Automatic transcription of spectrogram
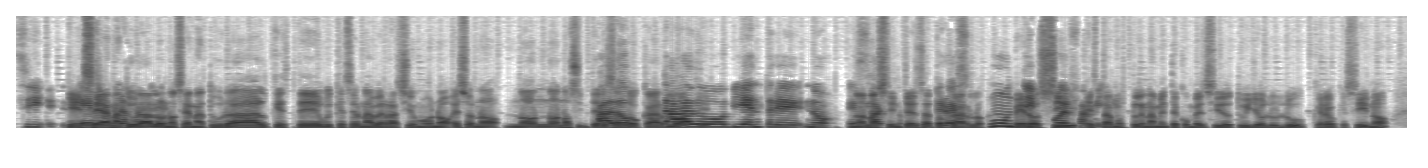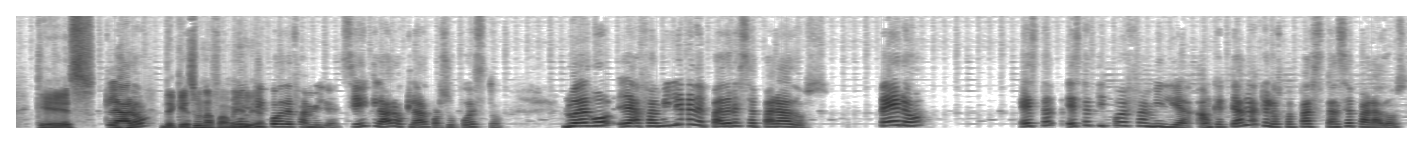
sí. Que sea natural o no sea natural, que esté, que sea una aberración o no, eso no, no, no nos interesa tocarlo aquí. vientre, no. No nos interesa tocarlo. Pero, sí estamos plenamente convencidos tú y yo, Lulú, creo que sí, ¿no? Que es. Claro. de que es una familia. Un tipo de familia. Sí, claro, claro, por supuesto. Luego, la familia de padres separados. Pero esta, este tipo de familia, aunque te habla que los papás están separados,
